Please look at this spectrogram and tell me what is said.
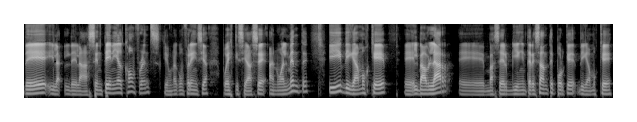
de, la, Centennial Conference, que es una conferencia pues que se hace anualmente y digamos que eh, él va a hablar, va a ser bien interesante porque digamos que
